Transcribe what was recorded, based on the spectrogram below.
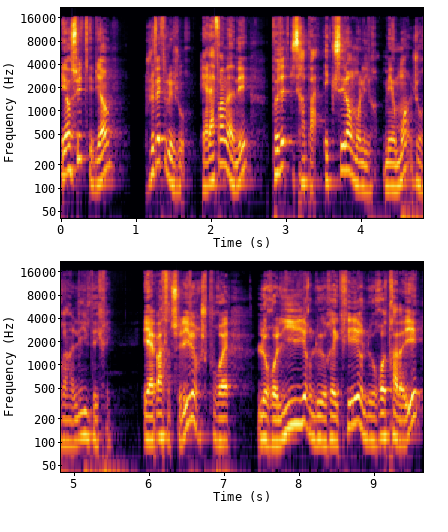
Et ensuite, eh bien, je le fais tous les jours. Et à la fin de l'année, peut-être qu'il ne sera pas excellent mon livre, mais au moins j'aurai un livre d'écrit. Et à partir de ce livre, je pourrais le relire, le réécrire, le retravailler,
